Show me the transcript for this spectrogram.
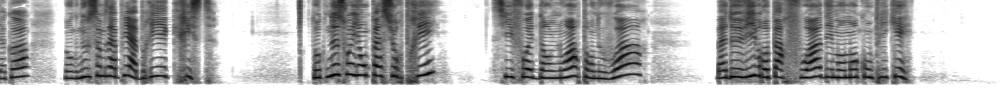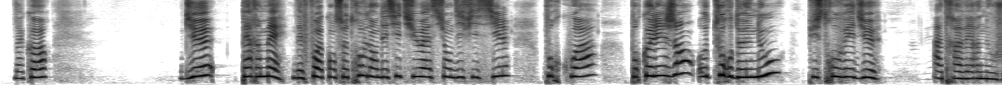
D'accord? Donc nous sommes appelés à briller Christ. Donc ne soyons pas surpris, s'il faut être dans le noir pour nous voir, bah, de vivre parfois des moments compliqués. D'accord? Dieu permet des fois qu'on se trouve dans des situations difficiles. Pourquoi? Pour que les gens autour de nous puissent trouver Dieu à travers nous.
